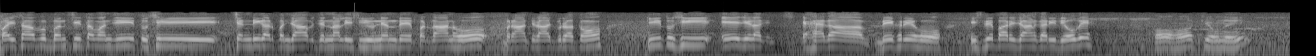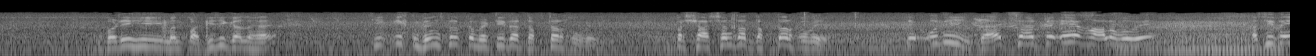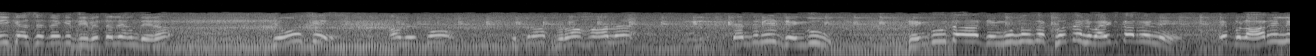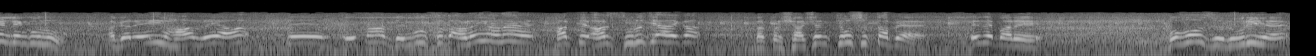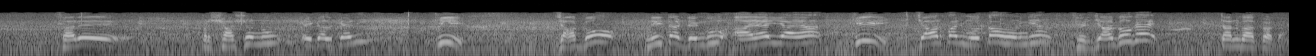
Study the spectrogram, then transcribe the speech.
ਭਾਈ ਸਾਹਿਬ, ਬੰਸੀ ਤਵਨ ਜੀ, ਤੁਸੀਂ Chandigarh Punjab journalist union ਦੇ ਪ੍ਰਧਾਨ ਹੋ, ਬ੍ਰਾਂਚ ਰਾਜਪੁਰਾ ਤੋਂ। ਕੀ ਤੁਸੀਂ ਇਹ ਜਿਹੜਾ ਹੈਗਾ ਦੇਖ ਰਹੇ ਹੋ, ਇਸ ਦੇ ਬਾਰੇ ਜਾਣਕਾਰੀ ਦਿਓਗੇ? ਹਾਂ ਹਾਂ, ਕਿਉਂ ਨਹੀਂ? ਬੜੀ ਹੀ ਮਨਭਾਗੀ ਜੀ ਗੱਲ ਹੈ ਕਿ ਇੱਕ ਮਿਊਨਿਸਪਲ ਕਮੇਟੀ ਦਾ ਦਫ਼ਤਰ ਹੋਵੇ, ਪ੍ਰਸ਼ਾਸਨ ਦਾ ਦਫ਼ਤਰ ਹੋਵੇ, ਤੇ ਉਹਦੀ ਬੈਕ ਸਾਈਡ ਤੇ ਇਹ ਹਾਲ ਹੋਵੇ, ਅਸੀਂ ਤਾਂ ਇਹੀ ਕਹਿ ਸਕਦੇ ਹਾਂ ਕਿ ਦੀਵੇ ਤਲੇ ਹੰਦੇਰਾ ਕਿਉਂਕਿ ਆ ਵੇਖੋ ਕਿੰਨਾ ਬੁਰਾ ਹਾਲ ਹੈ। ਕਹਿੰਦੇ ਨੇ ਡੇਂਗੂ। ਡੇਂਗੂ ਤਾਂ ਡੇਂਗੂ ਨੂੰ ਤਾਂ ਖੁਦ ਇਨਵਾਈਟ ਕਰ ਰਹੇ ਨੇ। ਇਹ ਬੁਲਾ ਰਹੇ ਨੇ ਡੇਂਗੂ ਨੂੰ। ਅਗਰ ਇਹ ਹੀ ਹਾਲ ਰਿਹਾ, ਤੇ ਇਹ ਤਾਂ ਡੇਂਗੂ ਖੁਦ ਆਣਾ ਹੀ ਆਣਾ ਹੈ। ਹਰ ਤੇ ਹਰ ਸੂਰਤ 'ਚ ਆਏਗਾ। ਪਰ ਪ੍ਰਸ਼ਾਸਨ ਕਿਉਂ ਸੁੱਤਾ ਪਿਆ ਹੈ? ਇਹਦੇ ਬਾਰੇ ਬਹੁਤ ਜ਼ਰੂਰੀ ਹੈ ਸਾਰੇ ਪ੍ਰਸ਼ਾਸਨ ਨੂੰ ਇਹ ਗੱਲ ਕਹਿਣੀ ਕਿ ਜਾਗੋ ਨਹੀਂ ਤਾਂ ਡੇਂਗੂ ਆਇਆ ਹੀ ਆਇਆ। ਕੀ ਚਾਰ ਪੰਜ ਮੌਤਾਂ ਹੋਣਗੀਆਂ, ਫਿਰ ਜਾਗੋਗੇ? ਧੰਨਵਾਦ ਤੁਹਾਡਾ।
